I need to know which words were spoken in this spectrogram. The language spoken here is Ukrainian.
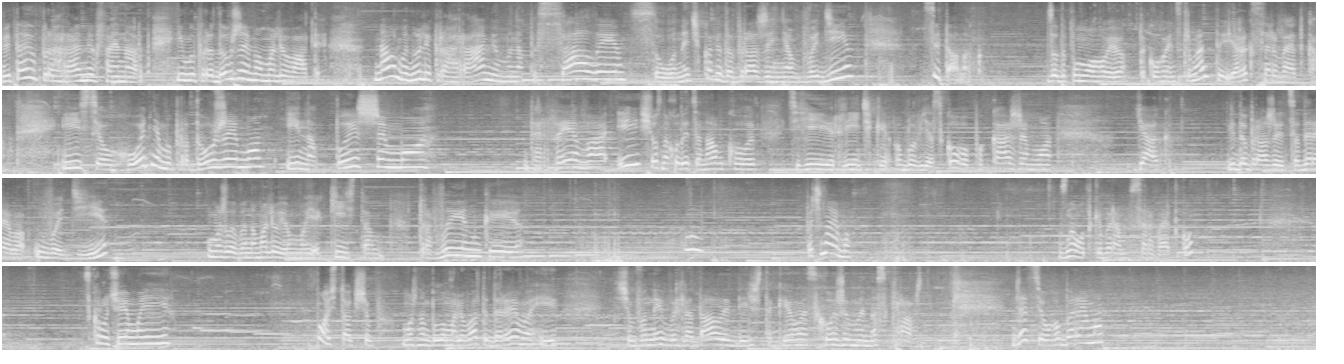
Вітаю в програмі Fine Art. І ми продовжуємо малювати. На минулій програмі ми написали сонечко, відображення в воді, світанок за допомогою такого інструменту, як серветка. І сьогодні ми продовжуємо і напишемо дерева і що знаходиться навколо цієї річки. Обов'язково покажемо, як відображуються дерева у воді. Можливо, намалюємо якісь там травинки. Ну, Починаємо. Знову таки беремо серветку, скручуємо її. Ну, ось так, щоб можна було малювати дерева і щоб вони виглядали більш такими схожими на справжні. Для цього беремо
